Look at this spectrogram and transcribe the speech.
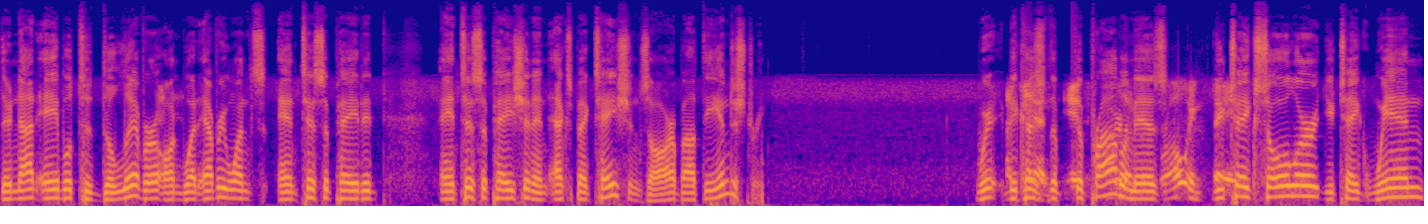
They're not able to deliver on what everyone's anticipated anticipation and expectations are about the industry. We're, because Again, the, the problem is you take solar, you take wind,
